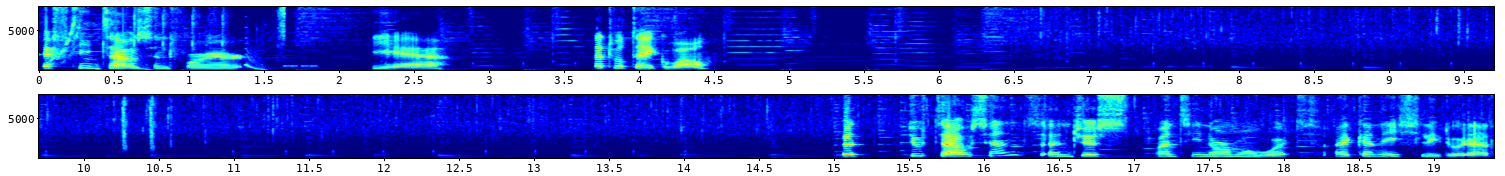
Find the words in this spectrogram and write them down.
Fifteen thousand for yeah. That will take a while. 2000 and just 20 normal wood, I can easily do that.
